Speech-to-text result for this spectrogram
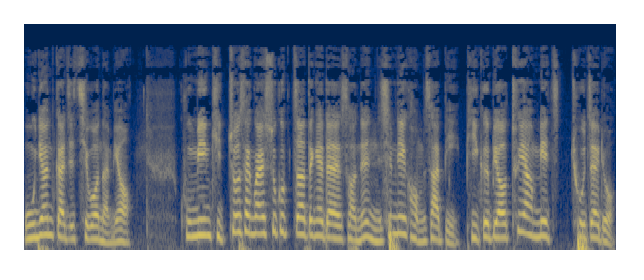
5년까지 지원하며 국민 기초생활수급자 등에 대해서는 심리검사비, 비급여 투약 및 조제료,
